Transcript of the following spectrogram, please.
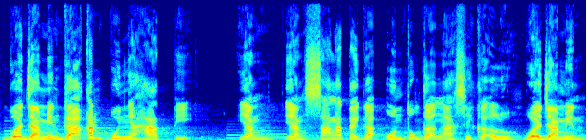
gua jamin gak akan punya hati yang yang sangat tega untuk gak ngasih ke lu. Gua jamin.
